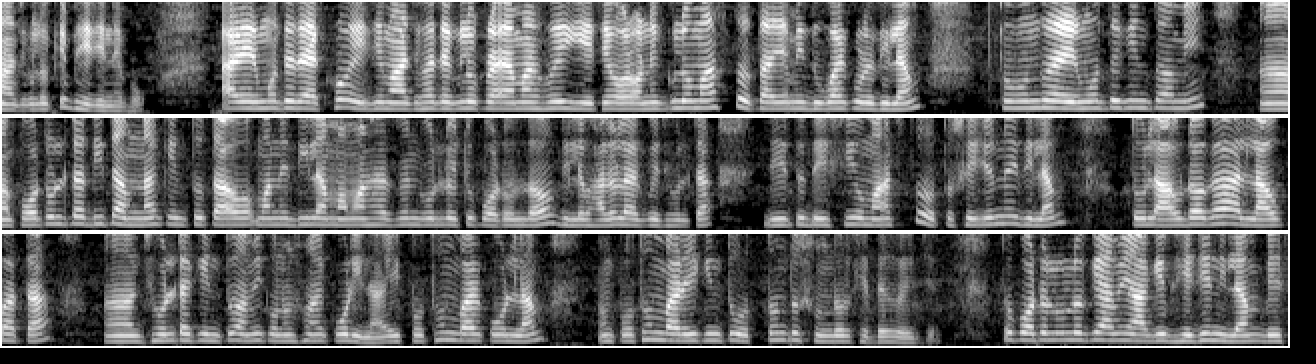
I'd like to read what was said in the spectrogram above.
মাছগুলোকে ভেজে নেব। আর এর মধ্যে দেখো, এই যে মাছ ভাজাগুলো প্রায় আমার হয়ে গিয়েছে আর অনেকগুলো মাছ তো, তাই আমি দুবার করে দিলাম। তো বন্ধুরা, এর মধ্যে কিন্তু আমি পটলটা দিতাম না, কিন্তু তাও মানে দিলাম। আমার হাজব্যান্ড বলল, একটু পটল দাও, দিলে ভালো লাগবে ঝোলটা। যেহেতু দেশীয় মাছ তো তো সেই জন্যই দিলাম। তো লাউ ডগা আর লাউ পাতা ঝোলটা কিন্তু আমি কোনো সময় করি না। এই প্রথমবার করলাম এবং প্রথমবারেই কিন্তু অত্যন্ত সুন্দর খেতে হয়েছে। তো পটলগুলোকে আমি আগে ভেজে নিলাম, বেশ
